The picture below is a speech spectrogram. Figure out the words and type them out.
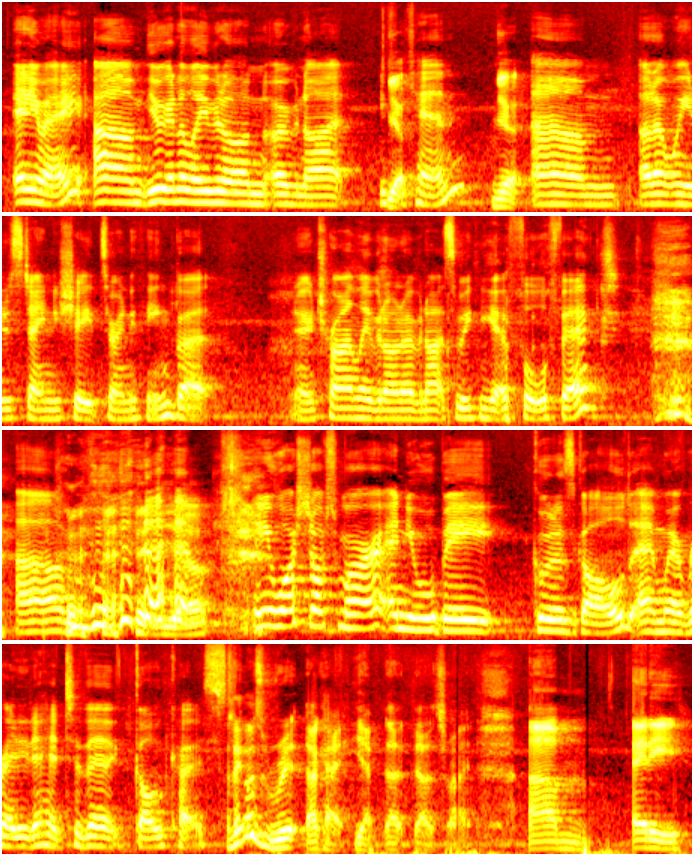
anyway, um, you're going to leave it on overnight if Yeah. you can. yeah. Um, I don't want you to stain your sheets or anything, but you know, try and leave it on overnight so we can get a full effect. yeah. And you wash it off tomorrow, and you will be good as gold, and we're ready to head to the Gold Coast. I think it was ri- okay. Yeah, that, that's right. Um, Eddie,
